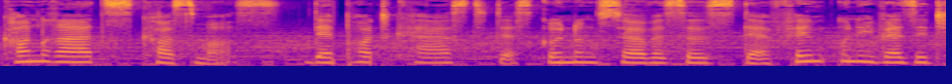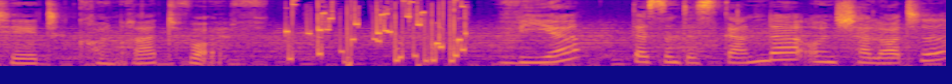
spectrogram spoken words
Konrads Kosmos, der Podcast des Gründungsservices der Filmuniversität Konrad Wolf. Wir, das sind Iskander und Charlotte,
